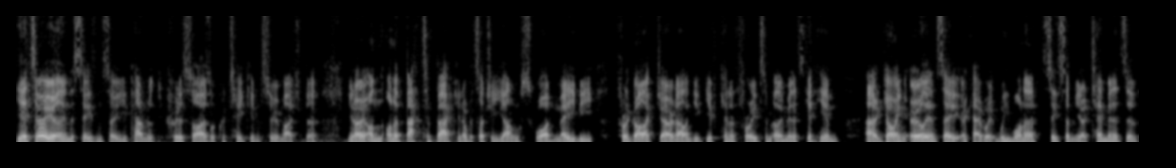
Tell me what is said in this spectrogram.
Yeah, it's very early in the season, so you can't really criticize or critique him too much. But you know, on on a back to back, you know, with such a young squad, maybe for a guy like Jarrett Allen, you give Kenneth Faried some early minutes, get him uh, going early, and say, okay, we, we want to see some, you know, ten minutes of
